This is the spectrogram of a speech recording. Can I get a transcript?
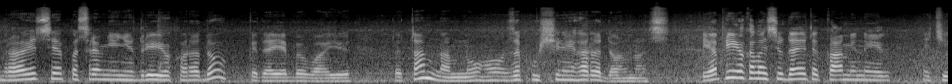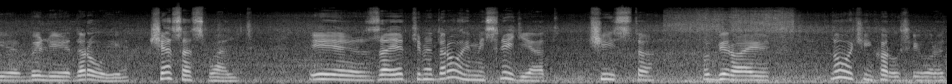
Нравится по сравнению с других городов, когда я бываю, то там намного запущенные города у нас. Я приехала сюда, это каменные эти были дороги, сейчас асфальт. И за этими дорогами следят, чисто, убирают. Ну, очень хороший город.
